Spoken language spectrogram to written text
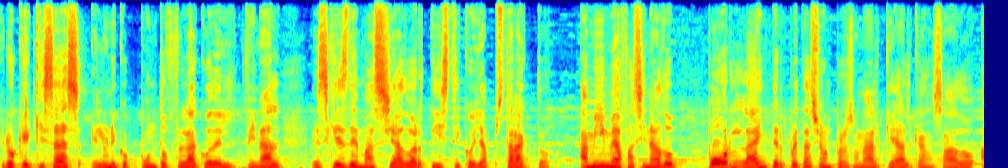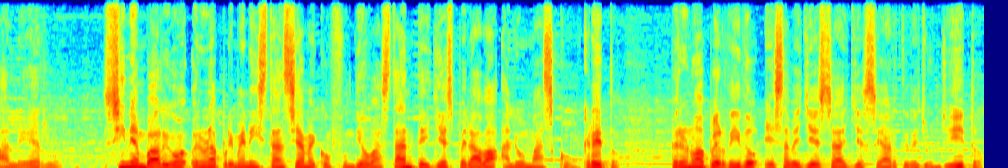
Creo que quizás el único punto flaco del final es que es demasiado artístico y abstracto. A mí me ha fascinado por la interpretación personal que he alcanzado al leerlo. Sin embargo, en una primera instancia me confundió bastante y esperaba algo más concreto, pero no ha perdido esa belleza y ese arte de Junji Ito.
